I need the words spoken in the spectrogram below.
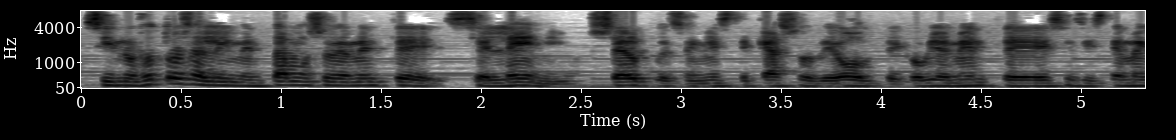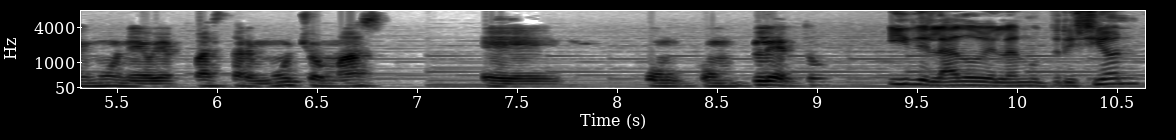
Si nosotros alimentamos obviamente selenio, selfless en este caso de Oltec, obviamente ese sistema inmune va a estar mucho más eh, completo. Y del lado de la nutrición,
